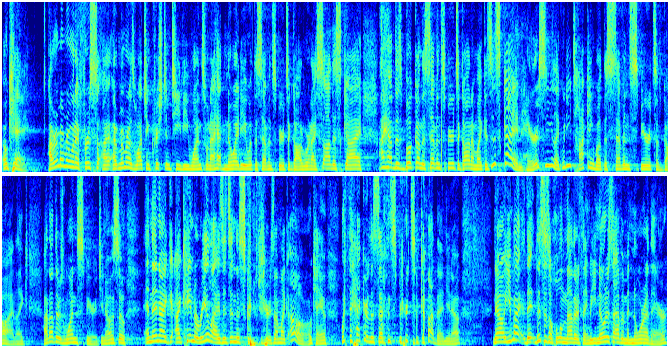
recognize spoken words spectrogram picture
Okay, I remember when I first, I, I, remember I was watching Christian TV once when I had no idea what the seven spirits of God were, and I saw this guy. I have this book on the seven spirits of God. I'm like, is this guy in heresy? Like, what are you talking about, the seven spirits of God? Like, I thought there's one spirit, you know? So, and then I, I came to realize it's in the scriptures. I'm like, oh, okay, what the heck are the seven spirits of God then, you know? Now, you might, this is a whole nother thing, but you notice I have a menorah there.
